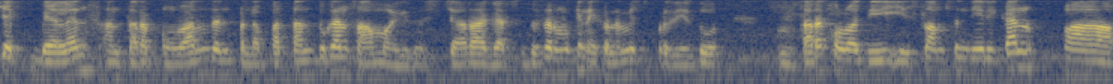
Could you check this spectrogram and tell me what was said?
check balance antara pengeluaran dan pendapatan itu kan sama gitu. Secara garis besar mungkin ekonomi seperti itu. Sementara kalau di Islam sendiri kan uh,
